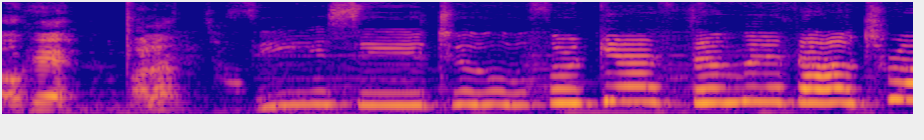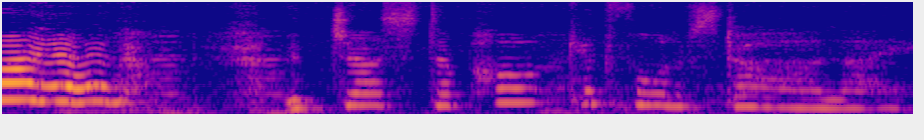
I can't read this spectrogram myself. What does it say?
โอเคพอแล้ว It's easy to forget them without trying With just a pocket full of starlight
